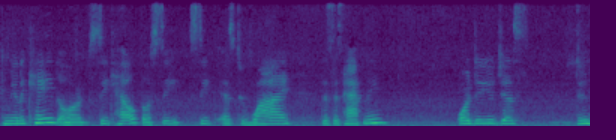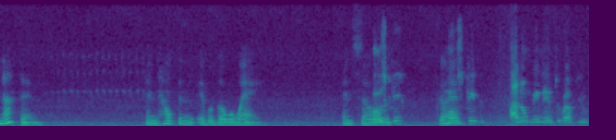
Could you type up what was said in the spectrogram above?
communicate or seek help or seek seek as to why this is happening? Or do you just do nothing and hoping it will go away and so most people, go ahead most people i don't mean to interrupt you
